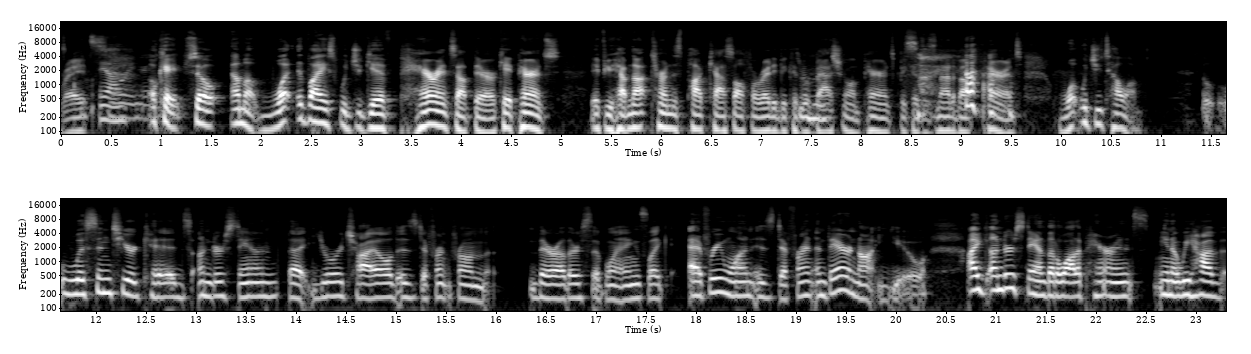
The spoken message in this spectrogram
Right. Yeah. Right Okay, so Emma, what advice would you give parents out there? Okay, parents, if you have not turned this podcast off already because Mm-hmm. we're bashing on parents because it's not about parents, what would you tell them? Listen to your kids. Understand that your child is different from their other siblings. Like everyone is different and they're not you. I understand that a lot of parents, you know, we have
